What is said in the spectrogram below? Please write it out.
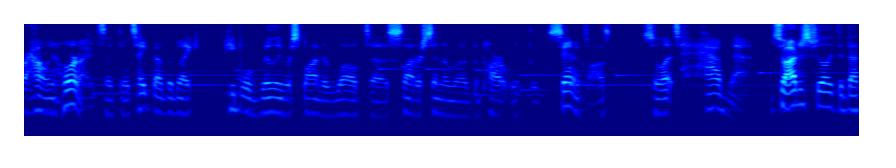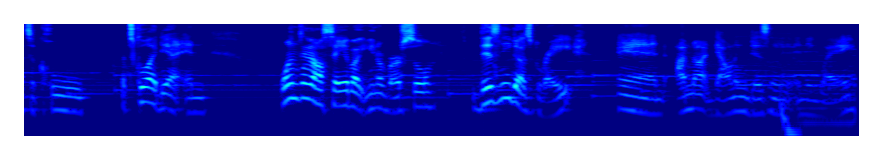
for halloween horror nights. Like they'll take that they'll be like people really responded well to slaughter cinema the part with the santa claus so let's have that. So i just feel like that that's a cool that's a cool idea. And one thing i'll say about universal disney does great and I'm not downing Disney in any way,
